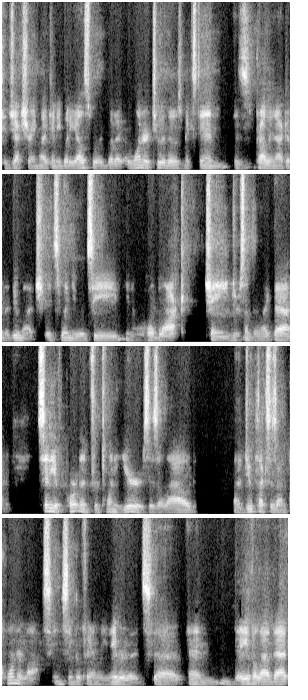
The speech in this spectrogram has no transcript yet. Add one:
conjecturing like anybody else would, but a, one or two of those mixed in is probably not going to do much. It's when you would see, you know, a whole block change or something like that. City of Portland for 20 years has allowed uh, duplexes on corner lots in single family neighborhoods. Uh, and they've allowed that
